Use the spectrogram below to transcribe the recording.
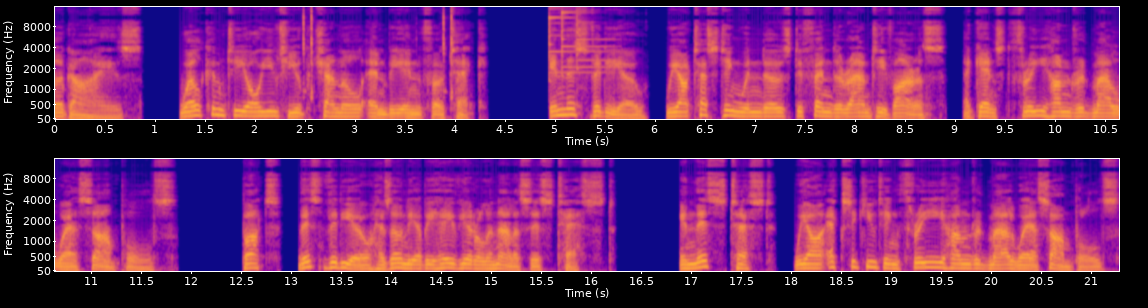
Hello guys. Welcome to your YouTube channel NB Infotech. In this video, we are testing Windows Defender Antivirus, against 300 malware samples. But, this video has only a behavioral analysis test. In this test, we are executing 300 malware samples,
